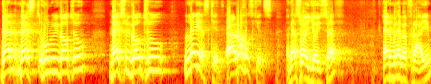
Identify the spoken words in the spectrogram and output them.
Then next, who do we go to? Next we go to Leah's kids, uh, Rachel's kids. And that's why Yosef, and we have Ephraim,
